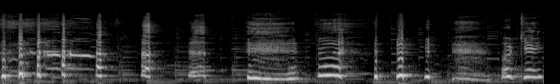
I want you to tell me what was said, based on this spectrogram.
ok.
